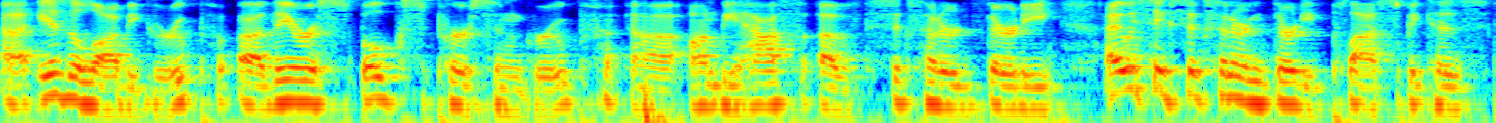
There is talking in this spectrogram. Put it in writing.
uh, is a lobby group. Uh, they are a spokesperson group uh, on behalf of 630. I always say 630 plus because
